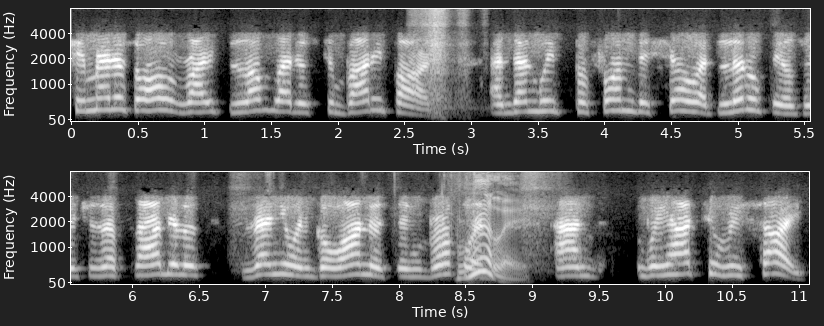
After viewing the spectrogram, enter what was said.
she made us all write love letters to body parts. And then we performed the show at Littlefields, which is a fabulous venue in Gowanus in Brooklyn. Really? And we had to recite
